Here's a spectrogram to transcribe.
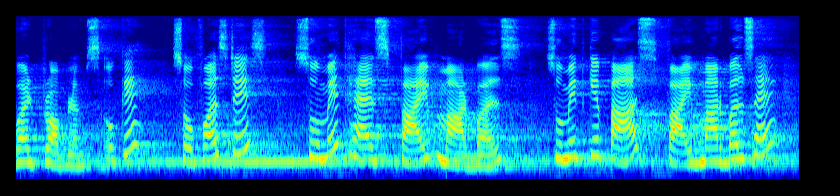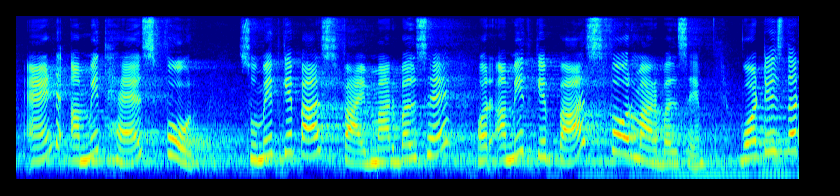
word problems okay so first is Sumit has five marbles Sumit के पास फाइव मार्बल्स हैं and Amit has four Sumit के पास फाइव मार्बल्स हैं और अमित के पास फोर मार्बल्स हैं what is the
